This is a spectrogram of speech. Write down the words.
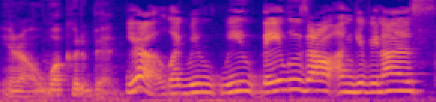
you know, what could have been. Yeah, like we we they lose out on giving us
